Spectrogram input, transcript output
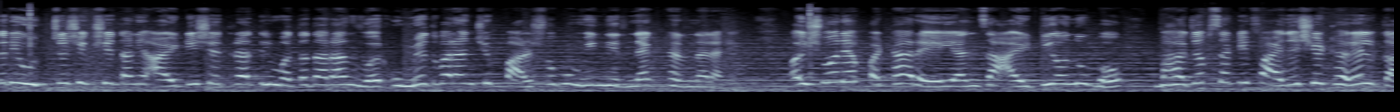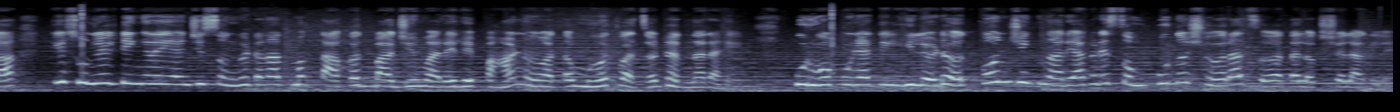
तरी उच्च शिक्षित आणि आय टी क्षेत्रातील मतदारांवर उमेदवारांची पार्श्वभूमी निर्णायक ठरणार आहे. ऐश्वर्या पठारे यांचा आय टी अनुभव भाजपसाठी फायदेशीर ठरेल का की सुनील टिंगरे यांची संघटनात्मक ताकद बाजी मारेल हे पाहणं आता महत्वाचं ठरणार आहे. पूर्व पुण्यातील ही लढत कोण जिंकणार याकडे संपूर्ण शहराचं आता लक्ष लागलंय.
